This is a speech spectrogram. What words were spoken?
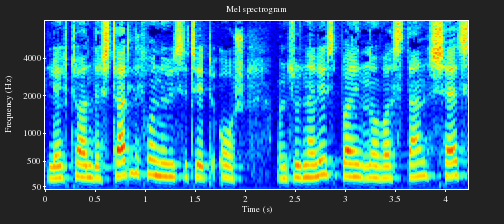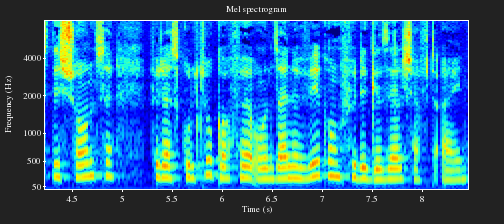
Lektor an der Staatlichen Universität Osch und Journalist bei Novastan, schätzt die Chance für das Kulturcafé und seine Wirkung für die Gesellschaft ein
